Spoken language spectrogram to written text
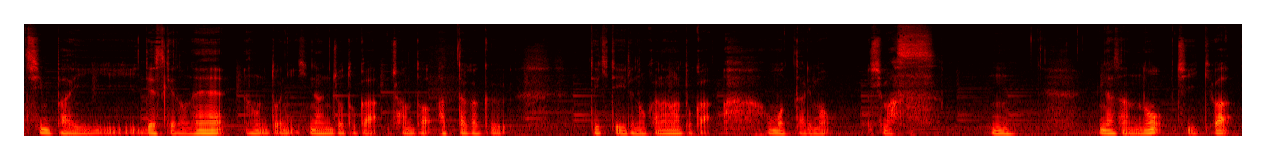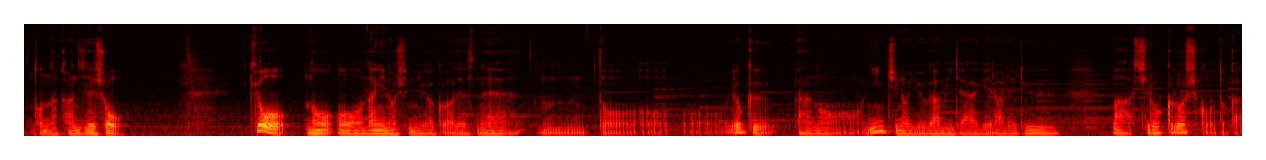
心配ですけどね本当に避難所とかちゃんとあったかくできているのかなとか思ったりもします。うん、皆さんの地域はどんな感じでしょう？今日の凪の心理学はですねうんとよくあの認知の歪みで挙げられる、まあ、白黒思考とか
